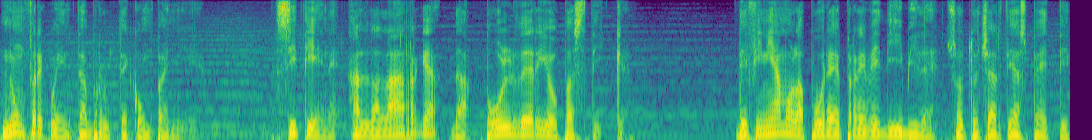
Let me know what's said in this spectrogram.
Non frequenta brutte compagnie. Si tiene alla larga da polveri o pasticche definiamola pure prevedibile sotto certi aspetti,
